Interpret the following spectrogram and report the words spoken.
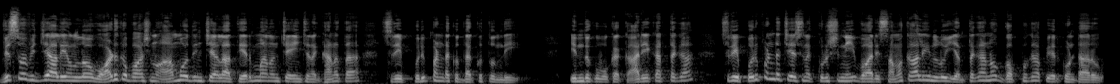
విశ్వవిద్యాలయంలో వాడుక భాషను ఆమోదించేలా తీర్మానం చేయించిన ఘనత శ్రీ పురిపండకు దక్కుతుంది. ఇందుకు ఒక కార్యకర్తగా శ్రీ పురిపండ చేసిన కృషిని వారి సమకాలీనులు ఎంతగానో గొప్పగా పేర్కొంటారు.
